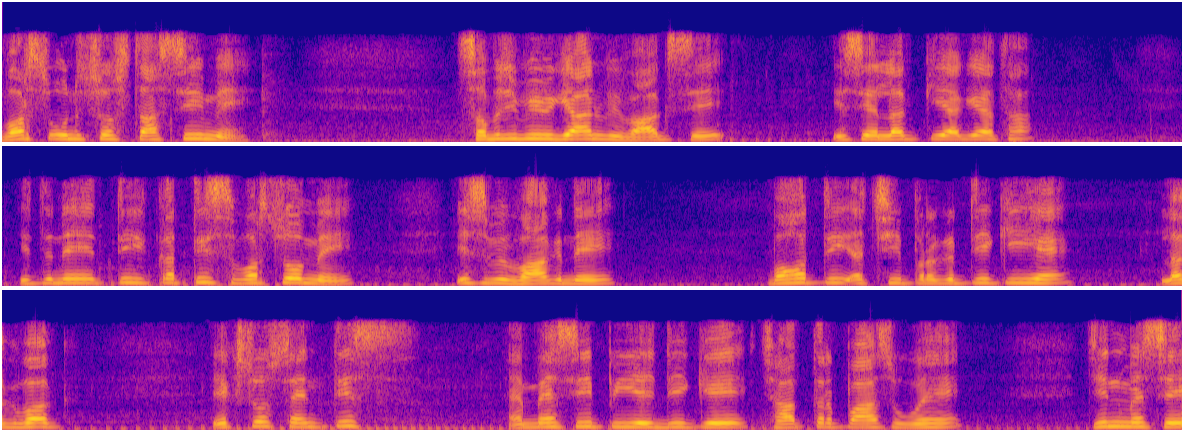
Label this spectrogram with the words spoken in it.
वर्ष उन्नीस सौ सतासी में सब्ज़ी विज्ञान विभाग से इसे अलग किया गया था। इतने इकतीस वर्षों में इस विभाग ने बहुत ही अच्छी प्रगति की है। लगभग एक सौ एम एस के छात्र पास हुए हैं, जिनमें से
